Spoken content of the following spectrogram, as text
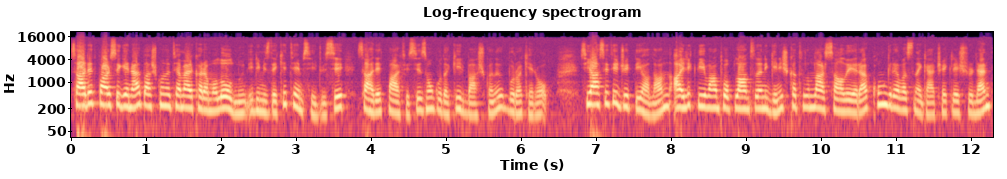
Saadet Partisi Genel Başkanı Temel Karamollaoğlu'nun elimizdeki temsilcisi Saadet Partisi Zonguldak İl Başkanı Burak Erol. Siyaseti ciddiye alan, aylık divan toplantılarını geniş katılımlar sağlayarak kongre havasına gerçekleştirilen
